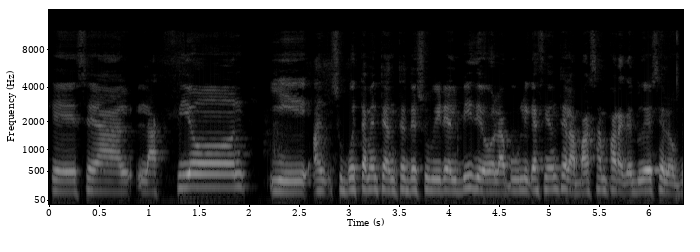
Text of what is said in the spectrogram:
que sea la acción y supuestamente antes de subir el vídeo o la publicación te la pasan para que tú des el ok.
